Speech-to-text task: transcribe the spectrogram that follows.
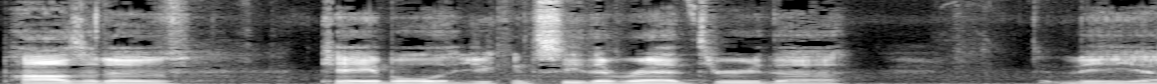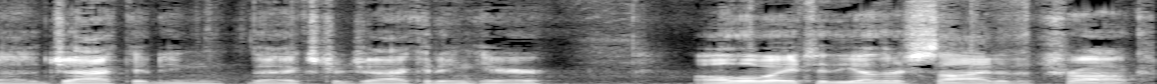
positive cable. That you can see the red through the the uh, jacketing, the extra jacketing here, all the way to the other side of the truck.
